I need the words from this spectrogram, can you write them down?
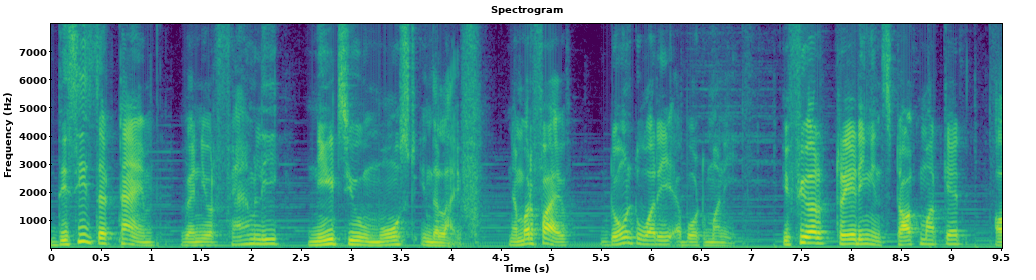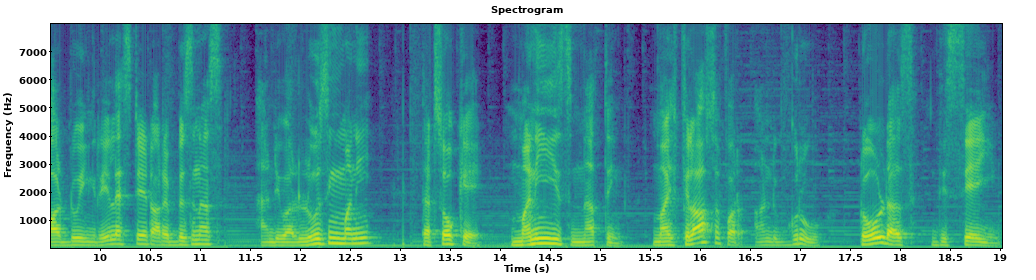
This is the time when your family needs you most in the life. Number 5. Don't worry about money. If you are trading in stock market or doing real estate or a business and you are losing money, that's okay Money is nothing. My philosopher and guru told us this saying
